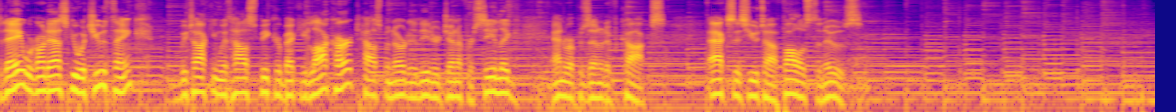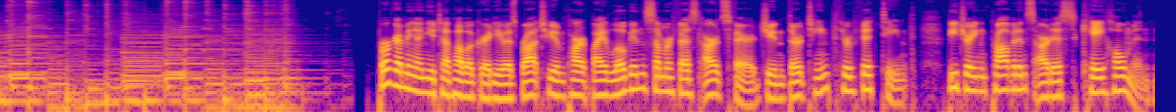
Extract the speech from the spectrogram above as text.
Today, we're going to ask you what you think. We'll be talking with House Speaker Becky Lockhart, House Minority Leader Jennifer Seelig, and Representative Cox. Access Utah follows the news. Programming on Utah Public Radio is brought to you in part by Logan Summerfest Arts Fair, June 13th through 15th, featuring Providence artist Kay Holman.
